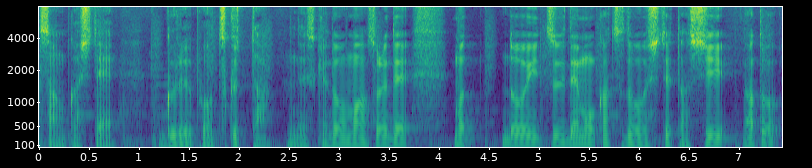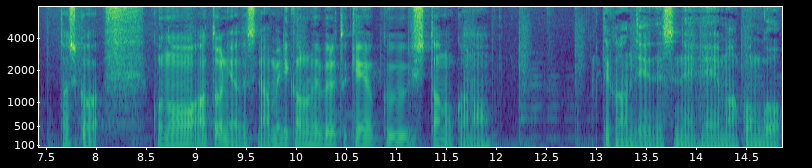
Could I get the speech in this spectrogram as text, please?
参加して、グループを作ったんですけど、まあ、それで、まあ、ドイツでも活動してたし、あと、確か、この後にはですね、アメリカのレベルと契約したのかな？って感じでですね、えーまあ今後、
